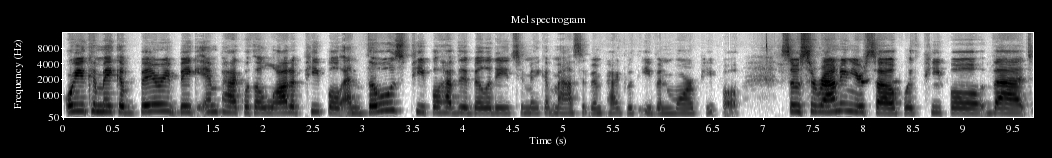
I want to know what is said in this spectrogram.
Or you can make a very big impact with a lot of people, and those people have the ability to make a massive impact with even more people. So, surrounding yourself with people that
